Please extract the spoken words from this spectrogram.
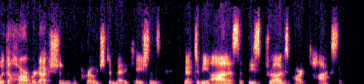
with a harm reduction approach to medications. We have to be honest that these drugs are toxic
